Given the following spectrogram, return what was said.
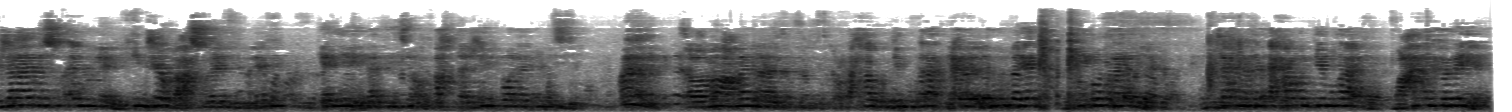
ديجا هذا السؤال الاولاني كي نجاوب على السؤال الاولاني كان هي لا فيزيون بارتاجي ولا فيزيون سواء ما عملنا تحول ديمقراطي يعني ديمقراطي ونجحنا في التحول الديمقراطي وعندنا الحريه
